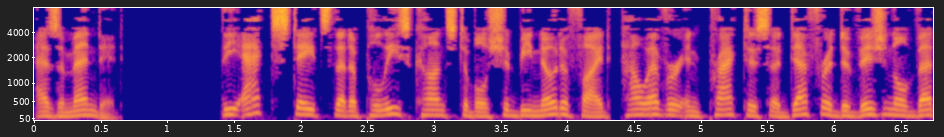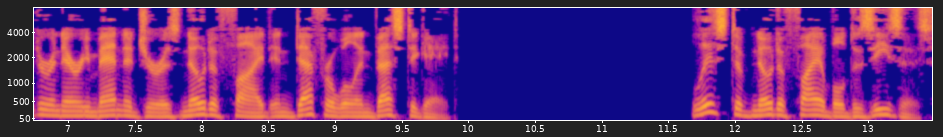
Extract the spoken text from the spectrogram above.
as amended. The Act states that a police constable should be notified, however in practice a DEFRA divisional veterinary manager is notified and DEFRA will investigate. List of notifiable diseases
